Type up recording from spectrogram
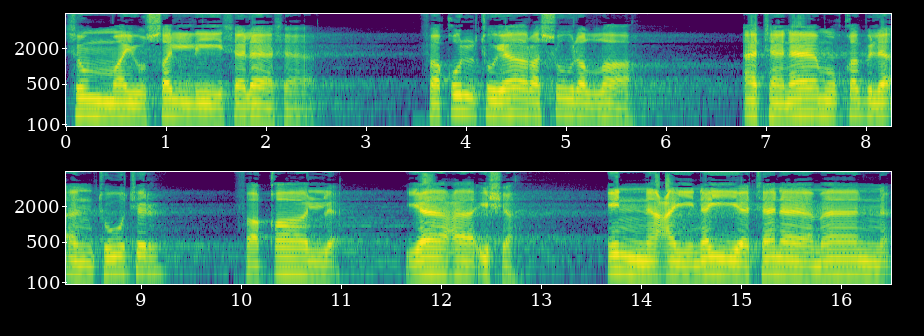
ثم يصلي ثلاثا فقلت يا رسول الله أتنام قبل أن توتر؟ فقال يا عائشة إن عيني تنامان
